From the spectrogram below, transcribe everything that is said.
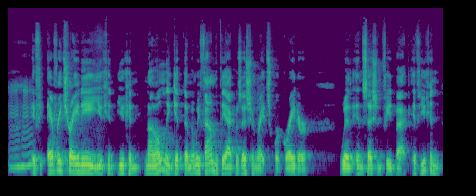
Mm-hmm. If every trainee you can you can not only get them, and we found that the acquisition rates were greater with in session feedback. If you can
